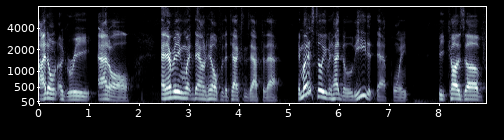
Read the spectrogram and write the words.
I don't agree at all. And everything went downhill for the Texans after that. They might have still even had the lead at that point because of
